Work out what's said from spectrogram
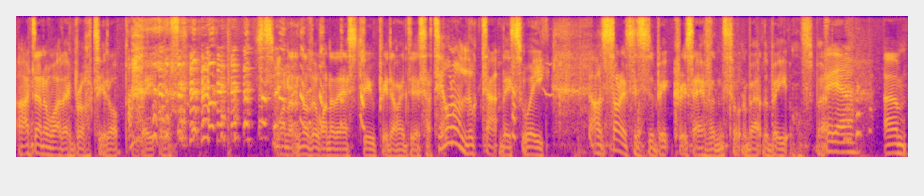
I don't know why they brought it up. The Beatles. it's one, another one of their stupid ideas. I tell you what I looked at this week. I'm sorry if this is a bit Chris Evans talking about the Beatles, but Yeah. um,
